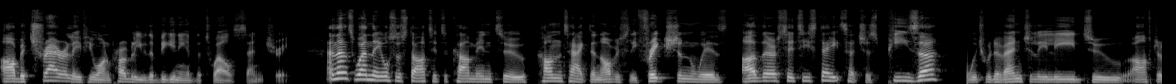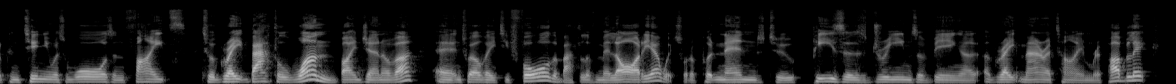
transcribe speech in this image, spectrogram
arbitrarily, if you want, probably the beginning of the 12th century. And that's when they also started to come into contact and obviously friction with other city states such as Pisa, which would eventually lead to, after continuous wars and fights, to a great battle won by Genova uh, in 1284, the Battle of Meloria, which sort of put an end to Pisa's dreams of being a, a great maritime republic.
